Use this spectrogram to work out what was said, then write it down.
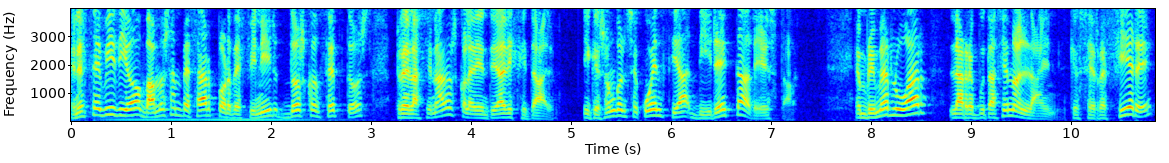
En este vídeo vamos a empezar por definir dos conceptos relacionados con la identidad digital y que son consecuencia directa de esta. En primer lugar, la reputación online, que se refiere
